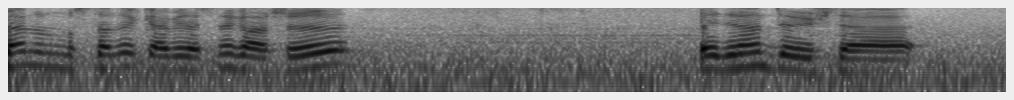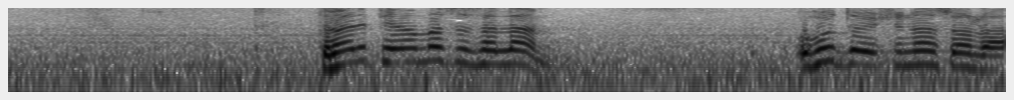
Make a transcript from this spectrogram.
Bənul Mustaliq qəbiləsinə qarşı edilən döyüşdə deməli Peyğəmbər s.ə.v Uhud döyüşündən sonra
